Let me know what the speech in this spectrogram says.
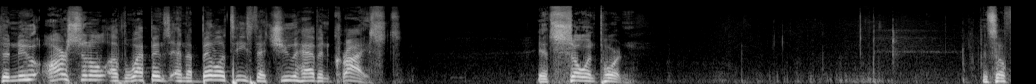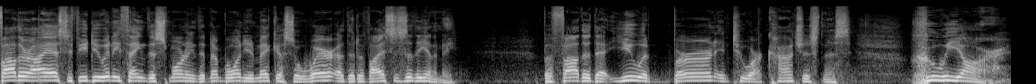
the new arsenal of weapons and abilities that you have in Christ. It's so important. And so, Father, I ask if you do anything this morning that number one, you make us aware of the devices of the enemy. But Father, that you would burn into our consciousness who we are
